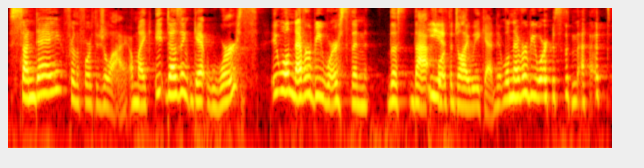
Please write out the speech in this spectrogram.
Sunday for the 4th of July. I'm like, it doesn't get worse. It will never be worse than this that 4th Yeah. of July weekend. It will never be worse than that.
